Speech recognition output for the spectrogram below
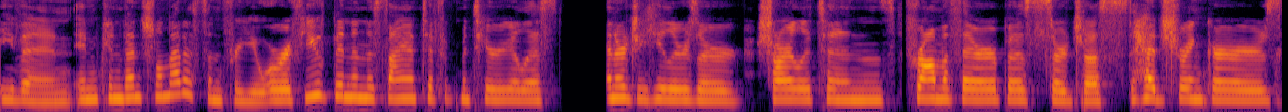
even in conventional medicine for you or if you've been in the scientific materialist energy healers are charlatans trauma therapists are just head shrinkers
